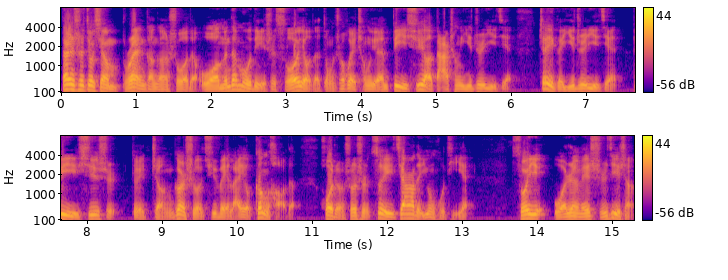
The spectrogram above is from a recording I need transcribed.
但是，就像 Brian 刚刚说的，我们的目的是所有的董事会成员必须要达成一致意见。这个一致意见必须是对整个社区未来有更好的，或者说是最佳的用户体验。所以，我认为实际上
